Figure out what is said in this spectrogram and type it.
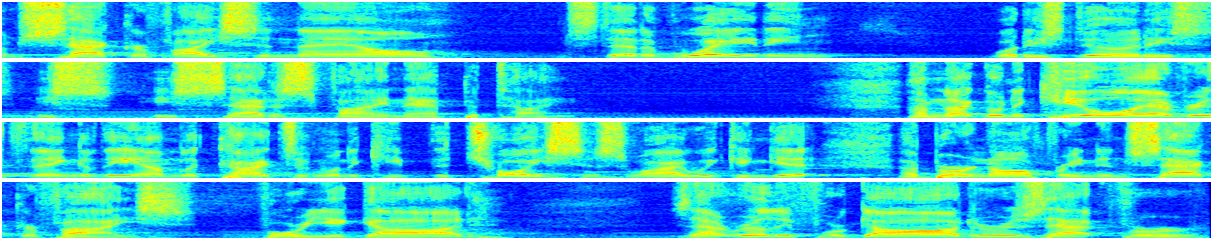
I'm sacrificing now instead of waiting. What he's doing, he's, he's, he's satisfying appetite. I'm not going to kill everything of the Amalekites. I'm going to keep the choices. Why we can get a burnt offering and sacrifice for you, God. Is that really for God or is that for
